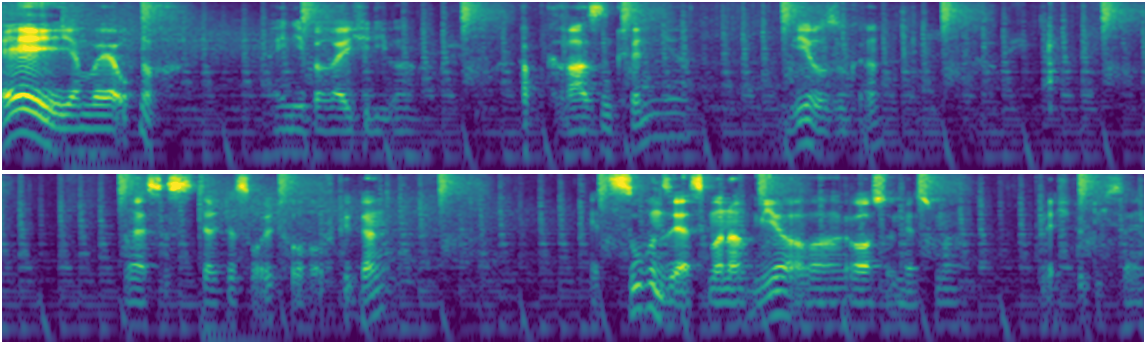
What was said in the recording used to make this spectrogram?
Hey, haben wir ja auch noch einige Bereiche, die wir abgrasen können hier. Mehrere sogar. Na, es ist direkt das Rolltor aufgegangen. Jetzt suchen sie erstmal nach mir, aber ja, soll mir erstmal gleichgültig sein.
